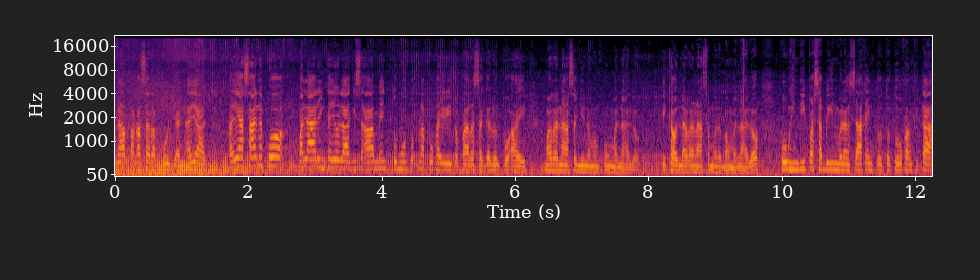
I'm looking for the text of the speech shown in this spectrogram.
Napakasarap po dyan. Ayan. Kaya sana po palarin kayo lagi sa amin. Tumutok na po kayo rito para sa ganun po ay maranasan nyo naman pong manalo. Ikaw naranasan mo na bang manalo? Kung hindi pa sabihin mo lang sa akin, tututukan kita.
